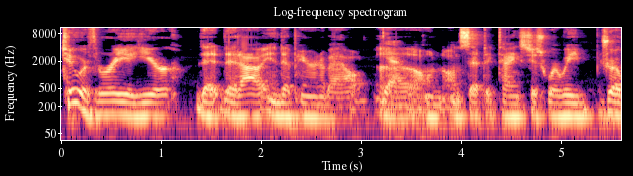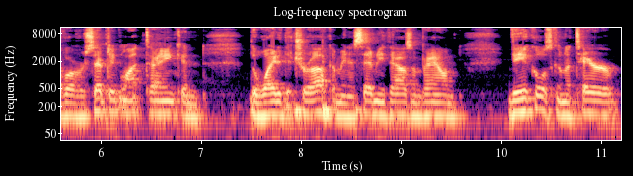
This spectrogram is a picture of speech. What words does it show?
two or three a year that, that I end up hearing about Yeah. uh, on on septic tanks. Just where we drove over a septic tank and the weight of the truck. I mean, a seventy thousand pound vehicle is going to tear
